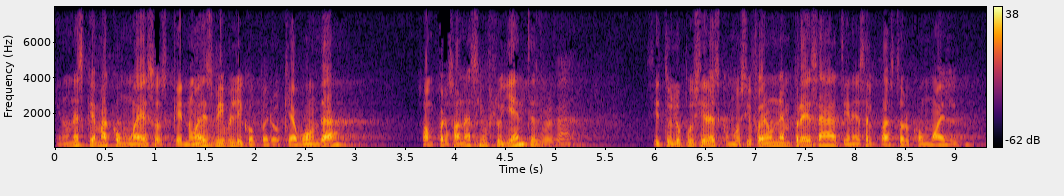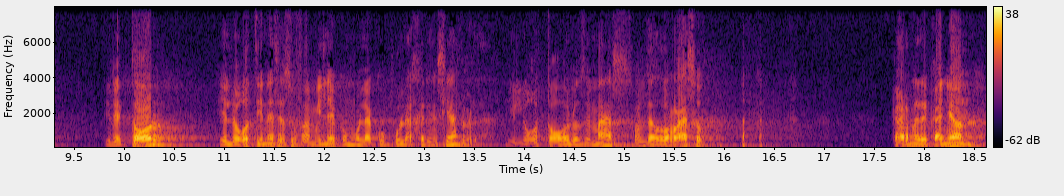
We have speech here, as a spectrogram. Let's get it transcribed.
En un esquema como esos, que no es bíblico, pero que abunda, son personas influyentes, ¿verdad? Si tú lo pusieras como si fuera una empresa, tienes al pastor como el director, y luego tienes a su familia como la cúpula gerencial, ¿verdad? Y luego todos los demás, soldado raso, carne de cañón.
